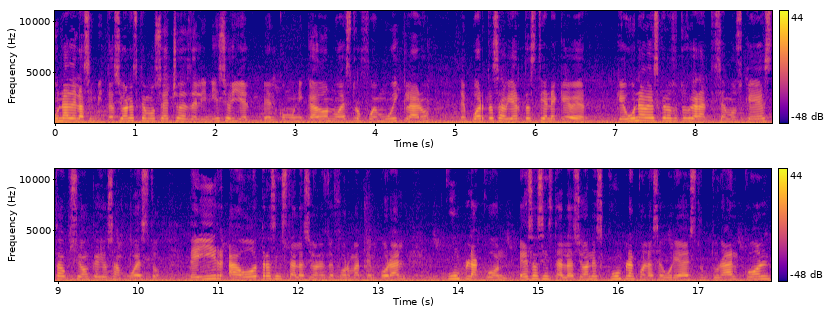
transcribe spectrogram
una de las invitaciones que hemos hecho desde el inicio y el, comunicado nuestro fue muy claro, de puertas abiertas tiene que ver que una vez que nosotros garanticemos que esta opción que ellos han puesto de ir a otras instalaciones de forma temporal cumpla con esas instalaciones, cumplan con la seguridad estructural, con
